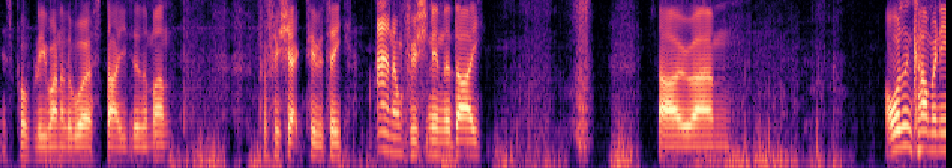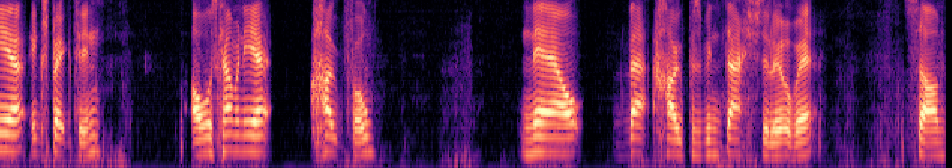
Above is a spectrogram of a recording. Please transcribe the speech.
it's probably one of the worst days of the month for fish activity and I'm fishing in the day. So um, I wasn't coming here expecting, I was coming here hopeful. Now that hope has been dashed a little bit. So I'm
